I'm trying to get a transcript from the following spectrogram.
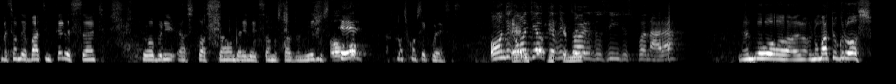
Vai ser um debate interessante sobre a situação da eleição nos Estados Unidos oh, e as suas consequências. Onde é, onde é o território dos índios Panará? No, no Mato Grosso,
